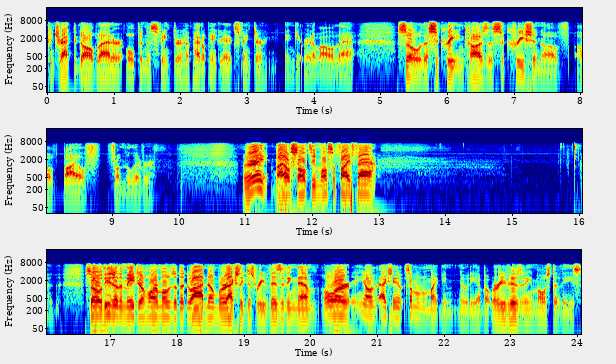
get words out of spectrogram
contract the gallbladder, open the sphincter, hepatopancreatic sphincter, and get rid of all of that. So the secretin causes secretion of, of bile from the liver. All right, bile salts emulsify fat. So these are the major hormones of the duodenum. We're actually just revisiting them, or you know, actually some of them might be new to you, but we're revisiting most of these.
